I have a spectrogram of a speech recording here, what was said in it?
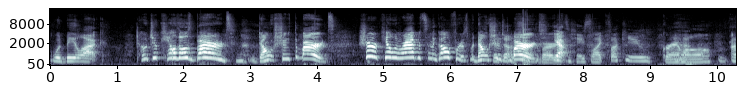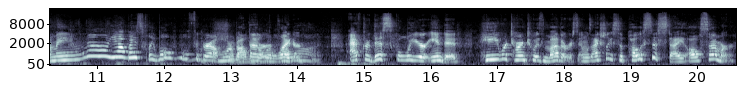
would be like, Don't you kill those birds! Don't shoot the birds. Sure, kill the rabbits and the gophers, but don't, shoot, Don't the birds. shoot the birds. Yeah. He's like, fuck you, grandma. I mean, no, yeah, basically, we'll, we'll figure out more Shoot about that a little later. After this school year ended, he returned to his mother's and was actually supposed to stay all summer.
